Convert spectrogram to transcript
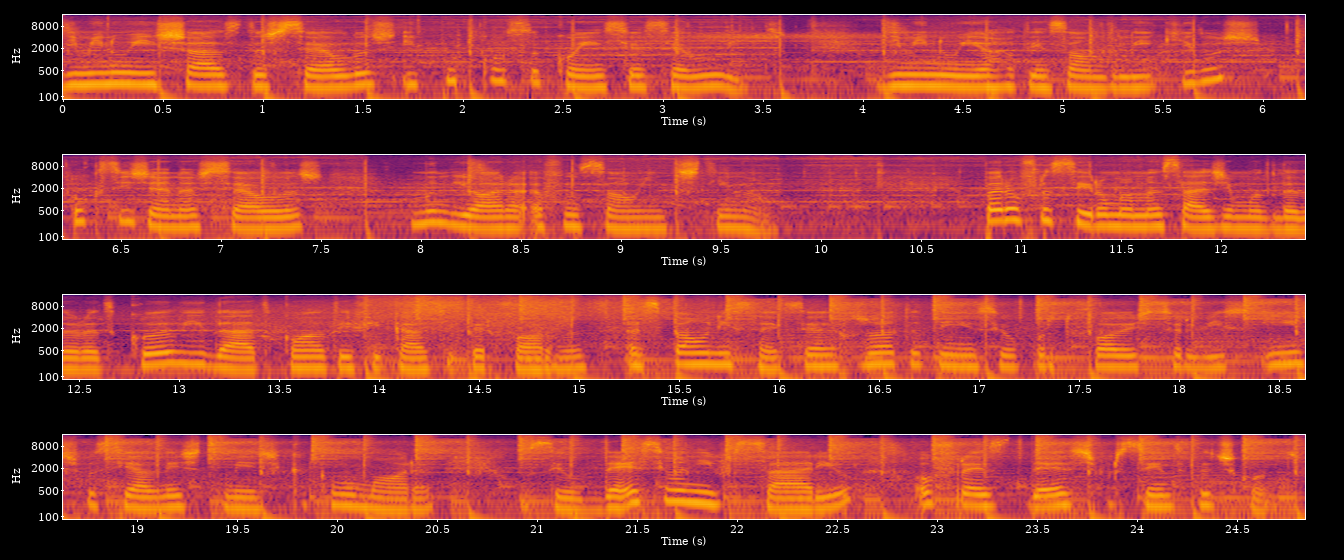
diminui o inchaço das células e, por consequência, a celulite. Diminui a retenção de líquidos, oxigena as células, melhora a função intestinal. Para oferecer uma massagem modeladora de qualidade com alta eficácia e performance, a Spa Unisex RJ tem em seu portfólio de serviço e em especial neste mês que comemora o seu décimo aniversário, oferece 10% de desconto.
